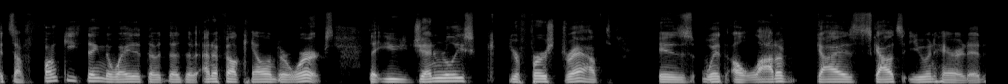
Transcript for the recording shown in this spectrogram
it's a funky thing the way that the, the, the NFL calendar works that you generally your first draft is with a lot of guys scouts that you inherited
